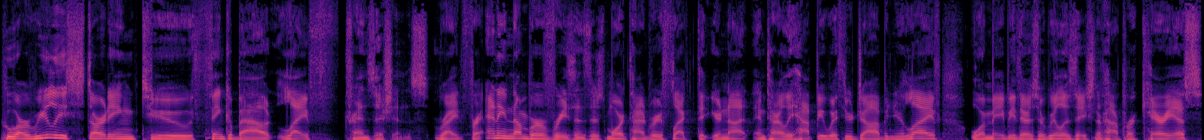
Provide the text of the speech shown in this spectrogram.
who are really starting to think about life transitions, right? For any number of reasons. There's more time to reflect that you're not entirely happy with your job in your life, or maybe there's a realization of how precarious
